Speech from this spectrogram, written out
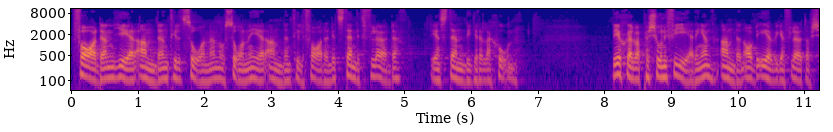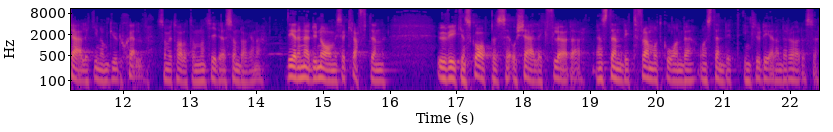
Fadern ger anden till sonen och sonen ger anden till fadern. Det är ett ständigt flöde. Det är en ständig relation. Det är själva personifieringen, anden, av det eviga flödet av kärlek inom Gud själv, som vi talat om de tidigare söndagarna. Det är den här dynamiska kraften ur vilken skapelse och kärlek flödar. En ständigt framåtgående och en ständigt inkluderande rörelse.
